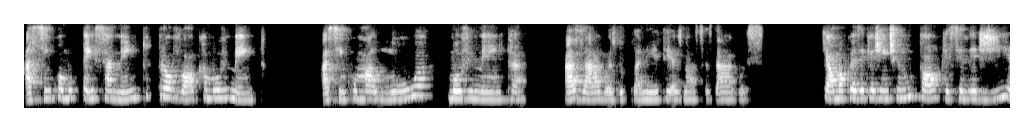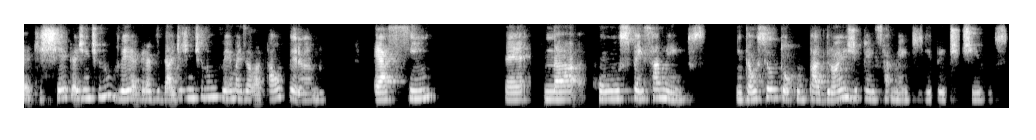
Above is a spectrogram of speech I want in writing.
Assim como o pensamento provoca movimento, assim como a lua movimenta as águas do planeta e as nossas águas, que é uma coisa que a gente não toca, essa energia que chega, a gente não vê, a gravidade a gente não vê, mas ela está operando. É assim né, na, com os pensamentos. Então, se eu estou com padrões de pensamentos repetitivos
